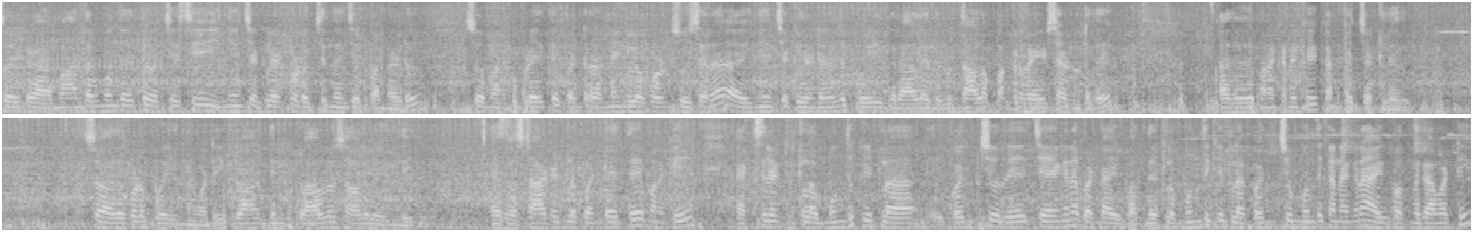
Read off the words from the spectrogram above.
సో ఇక్కడ మా అంతకుముందు అయితే వచ్చేసి ఇంజన్ చెక్లెట్ కూడా వచ్చిందని చెప్పి అన్నాడు సో మనకి ఇప్పుడైతే బండి రన్నింగ్లో కూడా చూసారా ఇంజన్ చెక్లెట్ అనేది పోయింది రాలేదు. ఇప్పుడు తాళం పక్కన రైట్ సైడ్ ఉంటుంది. అది మనకనకే కనిపించట్లేదు. సో అది కూడా పోయింది అనమాట ఈ ప్రా దీనికి ప్రాబ్లం సాల్వ్ అయింది. అసలు స్టార్టింగ్లో బండి అయితే మనకి ఎక్సలెక్ట్ ఇట్లా ముందుకు ఇట్లా కొంచెం రేజ్ చేయగానే బండి ఆగిపోతుంది ఇట్లా ముందుకు ఇట్లా కొంచెం ముందుకనగానే ఆగిపోతుంది కాబట్టి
